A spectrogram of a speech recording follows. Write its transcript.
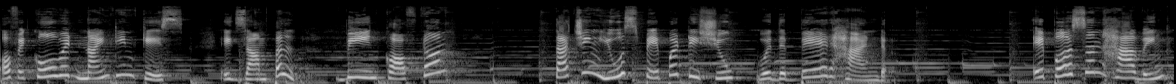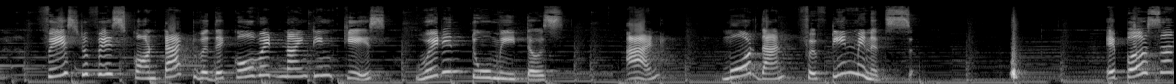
of a COVID 19 case, example, being coughed on touching used paper tissue with a bare hand. A person having face to face contact with a COVID 19 case within 2 meters and more than 15 minutes. A person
